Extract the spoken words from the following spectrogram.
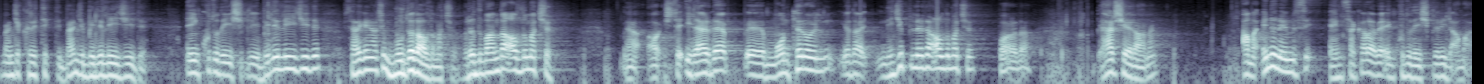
bence kritikti. Bence belirleyiciydi. Enkudu değişikliği belirleyiciydi. Sergen Yalçın burada da aldı maçı. Rıdvan'da aldı maçı. Ya işte ileride e, Montero'nun ya da Necip'le de aldı maçı bu arada. Her şeye rağmen. Ama en önemlisi Ensakala ve Enkudu değişikleriyle ama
